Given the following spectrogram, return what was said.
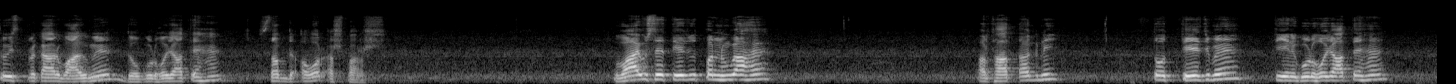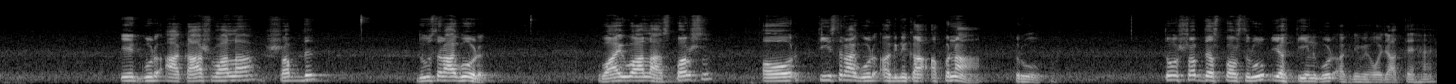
तो इस प्रकार वायु में दो गुण हो जाते हैं, शब्द और स्पर्श। वायु से तेज उत्पन्न हुआ है, अर्थात अग्नि। तो तेज में तीन गुण हो जाते हैं। एक गुण आकाश वाला शब्द, दूसरा गुण वायु वाला स्पर्श और तीसरा गुण अग्नि का अपना रूप। तो शब्द स्पर्श रूप यह तीन गुण अग्नि में हो जाते हैं।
